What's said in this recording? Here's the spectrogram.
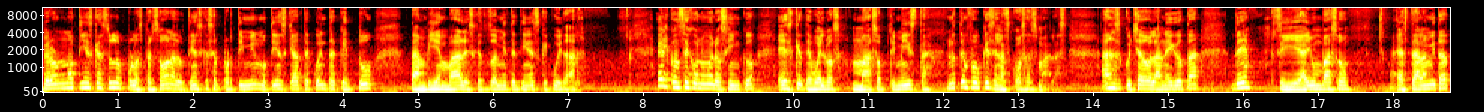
Pero no tienes que hacerlo por las personas, lo tienes que hacer por ti mismo, tienes que darte cuenta que tú también vales, que tú también te tienes que cuidar. El consejo número 5 es que te vuelvas más optimista. No te enfoques en las cosas malas. ¿Has escuchado la anécdota de si hay un vaso hasta la mitad,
